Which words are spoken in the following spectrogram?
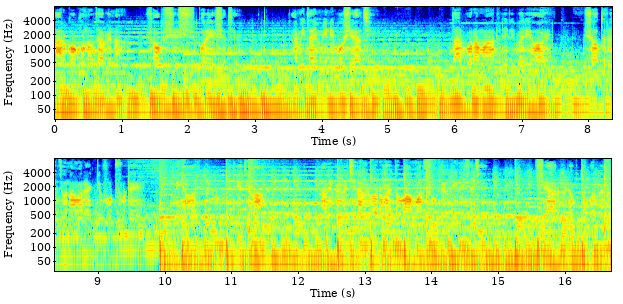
আর কখনো যাবে না। সব শেষ করে এসেছে। আমি তাই মেনে বসে আছি। তারপর আমার ডেলিভারি হয়। সতেরো জুন আমার একটি ফুটফুটে মেয়ে হয় রিদিমা আমি ভেবেছিলাম এবার হয়তো বা আমার সুখের দিন এসেছে। সে আর বিরক্ত করবে না।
